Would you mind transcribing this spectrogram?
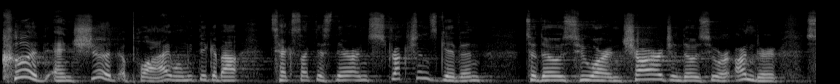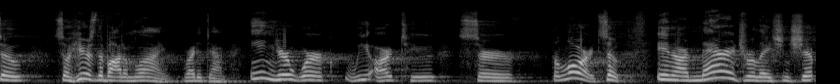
could and should apply when we think about texts like this. There are instructions given to those who are in charge and those who are under. So, so here's the bottom line write it down. In your work, we are to serve the Lord. So in our marriage relationship,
